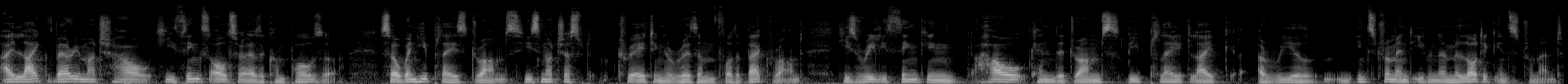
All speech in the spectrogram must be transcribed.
I like very much how he thinks also as a composer. So when he plays drums, he's not just creating a rhythm for the background. He's really thinking how can the drums be played like a real instrument, even a melodic instrument,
